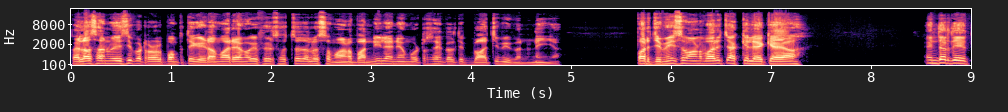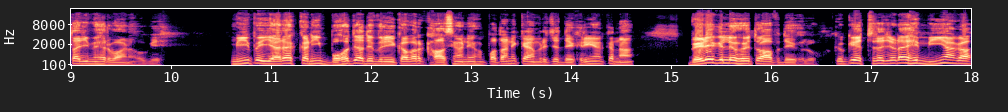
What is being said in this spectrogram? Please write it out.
ਪਹਿਲਾਂ ਸਾਨੂੰ ਇਹ ਸੀ ਪੈਟਰੋਲ ਪੰਪ ਤੇ ਗੇੜਾ ਮਾਰਿਆਵਾਂਗੇ ਫਿਰ ਸੋਚਿਆ ਚਲੋ ਸਮਾਨ ਬੰਨ ਹੀ ਲੈਣੇ ਆ ਮੋਟਰਸਾਈਕਲ ਤੇ ਬਾਅਦ ਚ ਵੀ ਬੰਨਣਾ ਹੀ ਆ। ਪਰ ਜਿਵੇਂ ਹੀ ਸਮਾਨ ਬਾਹਰ ਚੱਕ ਕੇ ਲੈ ਕੇ ਆਇਆ, ਇੰਦਰ ਦੇਵਤਾ ਜੀ ਮਿਹਰਬਾਨ ਹੋ ਗਏ। ਮੀਂਹ ਪਈ ਜਾ ਰਿਹਾ, ਕਣੀ ਬਹੁਤ ਜ਼ਿਆਦਾ ਬਰੀਕ ਆ, ਪਰ ਖਾਸੀਆਂ ਨੇ, ਹੁਣ ਪਤਾ ਨਹੀਂ ਕੈਮਰੇ 'ਚ ਦਿਖ ਰਹੀਆਂ ਕਿ ਨਾ। ਵਿਹੜੇ ਗਿੱਲੇ ਹੋਏ ਤੋਂ ਆਪ ਦੇਖ ਲਓ, ਕਿਉਂਕਿ ਇੱਥੇ ਦਾ ਜਿਹੜਾ ਇਹ ਮੀਂਹ ਆਗਾ,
